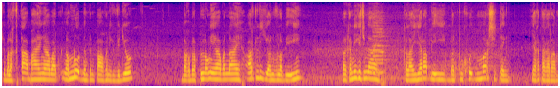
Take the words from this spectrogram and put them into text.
ke bala kata bahai nga bat ngamnut men pen pau ni video. Baka bala pelong ya ban ai artli ki envelope i. Ban kani ka jingai kala yarap i ban pen khut mar siteng ya kata karam.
